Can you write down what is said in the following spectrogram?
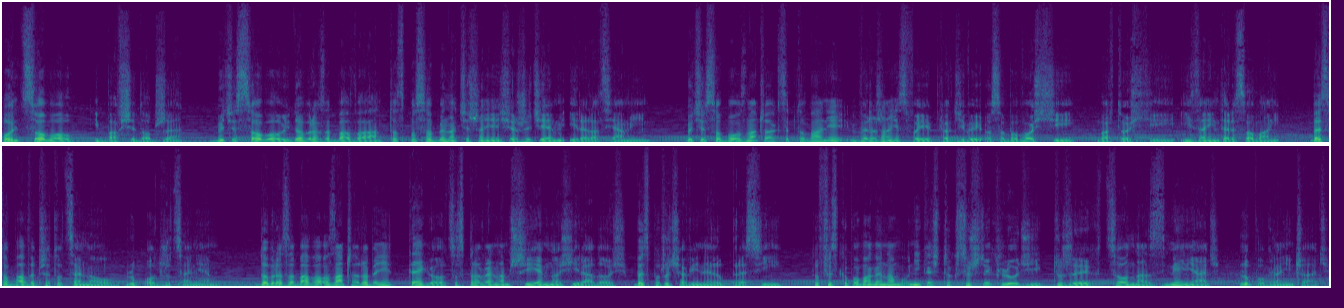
Bądź sobą i baw się dobrze. Bycie sobą i dobra zabawa to sposoby na cieszenie się życiem i relacjami. Bycie sobą oznacza akceptowanie i wyrażanie swojej prawdziwej osobowości, wartości i zainteresowań, bez obawy przed oceną lub odrzuceniem. Dobra zabawa oznacza robienie tego, co sprawia nam przyjemność i radość, bez poczucia winy lub presji. To wszystko pomaga nam unikać toksycznych ludzi, którzy chcą nas zmieniać lub ograniczać.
